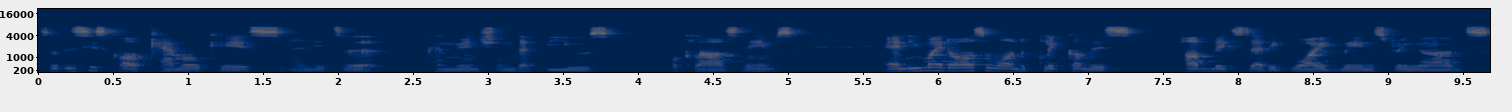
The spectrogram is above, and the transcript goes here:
So this is called camel case and it's a convention that we use for class names. And you might also want to click on this public static void main string args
